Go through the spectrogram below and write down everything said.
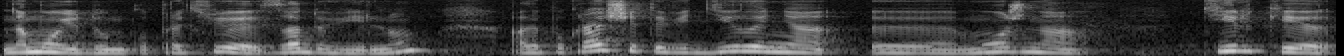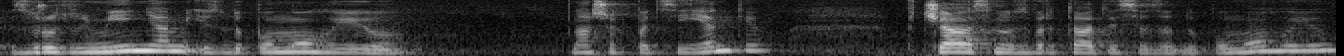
на мою думку, працює задовільно, але покращити відділення е, можна тільки з розумінням і з допомогою наших пацієнтів, вчасно звертатися за допомогою,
